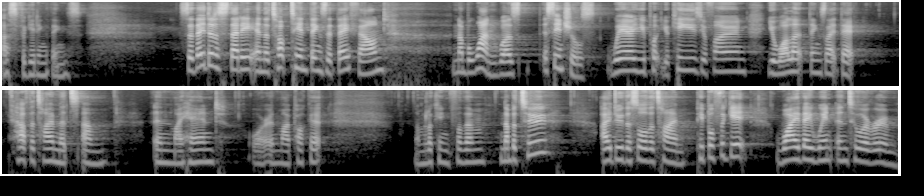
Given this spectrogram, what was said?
us forgetting things. So they did a study, and the top 10 things that they found number one was essentials where you put your keys, your phone, your wallet, things like that. Half the time it's um, in my hand or in my pocket. I'm looking for them. Number two, I do this all the time. People forget why they went into a room.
